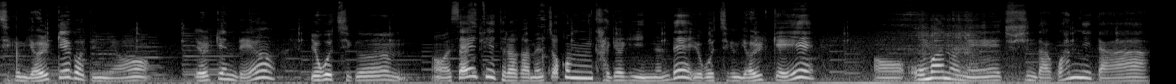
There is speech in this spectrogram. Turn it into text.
지금 10개거든요. 10개인데요. 요거 지금 어, 사이트에 들어가면 조금 가격이 있는데 요거 지금 10개에 어, 5만 원에 주신다고 합니다.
